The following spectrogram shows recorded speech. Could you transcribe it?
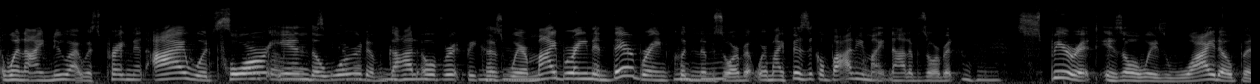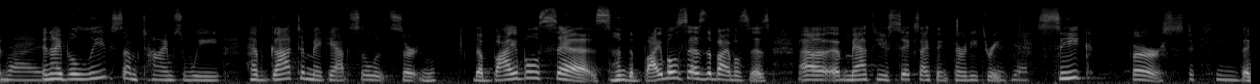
when I knew I was pregnant, I would pour in it, the speak word of God over it because where my brain and their brain couldn't absorb it, where my physical body might not absorb it, spirit is always wide open. Right. And I believe sometimes we have got to make absolute certain. The Bible says, the Bible says, the Bible says, uh, Matthew 6, I think 33, Yeah. seek first the kingdom. the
